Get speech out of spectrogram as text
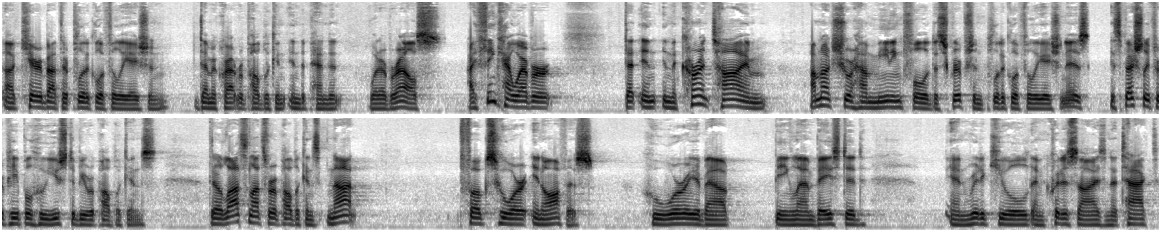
uh, care about their political affiliation Democrat, Republican, Independent, whatever else. I think, however, that in, in the current time, I'm not sure how meaningful a description political affiliation is, especially for people who used to be Republicans. There are lots and lots of Republicans, not folks who are in office, who worry about being lambasted and ridiculed and criticized and attacked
